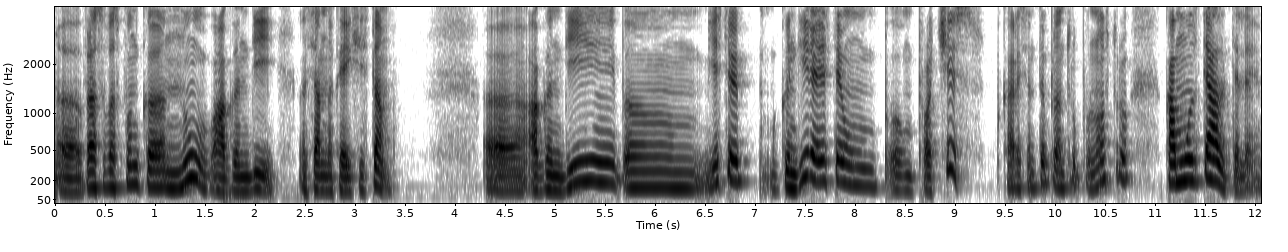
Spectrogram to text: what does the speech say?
Uh, vreau să vă spun că nu a gândi înseamnă că existăm. Uh, a gândi uh, este, gândirea este un, un proces care se întâmplă în trupul nostru ca multe altele.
